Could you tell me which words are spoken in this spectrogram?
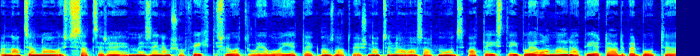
nacionālistu sacerējumi. Mēs zinām šo Fihtes ļoti lielo ieteikumu uz latviešu nacionālās atmodas attīstību. Lielā mērā tie ir tādi varbūt eh,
